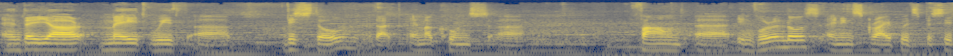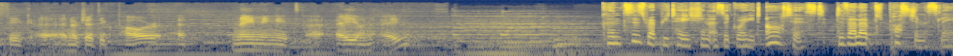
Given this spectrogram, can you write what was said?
And they are made with uh, this stone that Emma Kunz uh, found uh, in Würenlos and inscribed with specific uh, energetic power, naming it AION A. Kunz's reputation as a great artist developed posthumously.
